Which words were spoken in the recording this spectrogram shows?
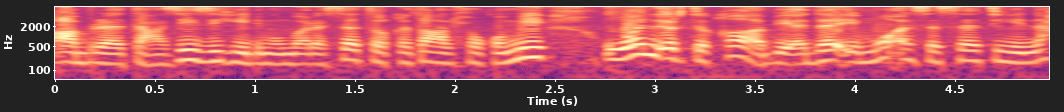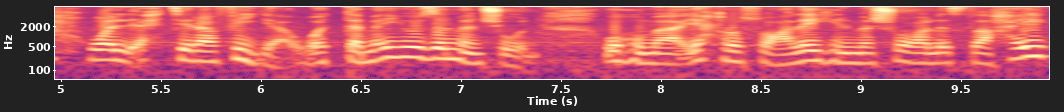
عبر تعزيزه لممارسات القطاع الحكومي والارتقاء بأداء مؤسساته نحو الاحترافية والتميز المنشود وهما يحرص عليه المشروع الإصلاحي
